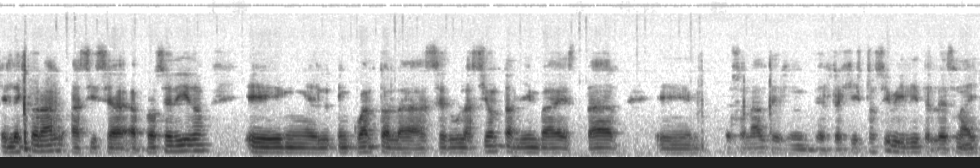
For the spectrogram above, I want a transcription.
electoral, así se ha procedido. En, el, en cuanto a la cedulación, también va a estar eh, personal del, registro civil y del SNAI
